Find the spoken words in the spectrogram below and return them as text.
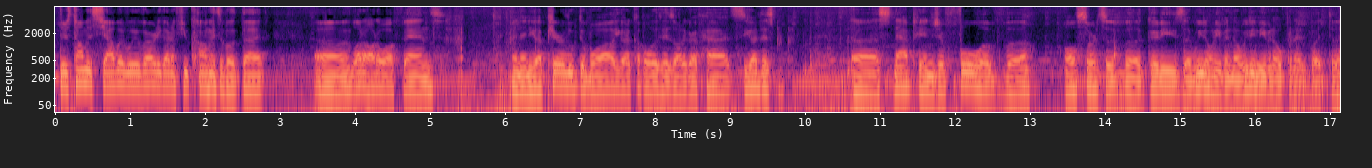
There's Thomas Chabot. We've already got a few comments about that. Uh, a lot of Ottawa fans. And then you got Pierre Luc Dubois. You got a couple of his autograph hats. You got this uh, snap hinge full of uh, all sorts of uh, goodies that we don't even know. We didn't even open it, but. Uh,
